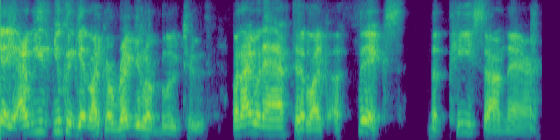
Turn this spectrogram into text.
Yeah, yeah. I mean, you, could get like a regular Bluetooth, but I would have to like affix the piece on there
